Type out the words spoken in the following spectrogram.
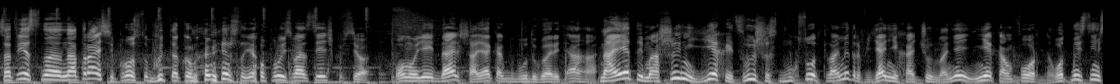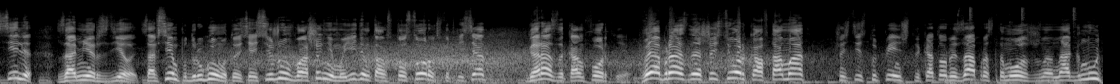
Соответственно, на трассе просто будет такой момент, что я упрусь в отсечку, все. Он уедет дальше, а я как бы буду говорить, ага. На этой машине ехать свыше 200 километров я не хочу, на ней некомфортно. Вот мы с ним сели замер сделать, совсем по-другому. То есть я сижу в машине, мы едем там 140-150, гораздо комфортнее. V-образная шестерка, автомат, шестиступенчатый, который запросто можно нагнуть,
